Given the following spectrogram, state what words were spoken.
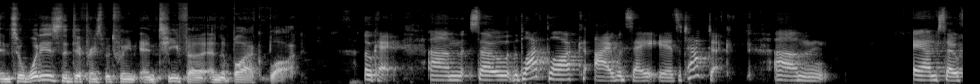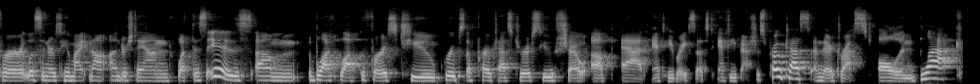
And so, what is the difference between Antifa and the Black Bloc? Okay, um, so the Black Bloc, I would say, is a tactic. Um, and so, for listeners who might not understand what this is, um, Black Bloc refers to groups of protesters who show up at anti racist, anti fascist protests, and they're dressed all in black.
